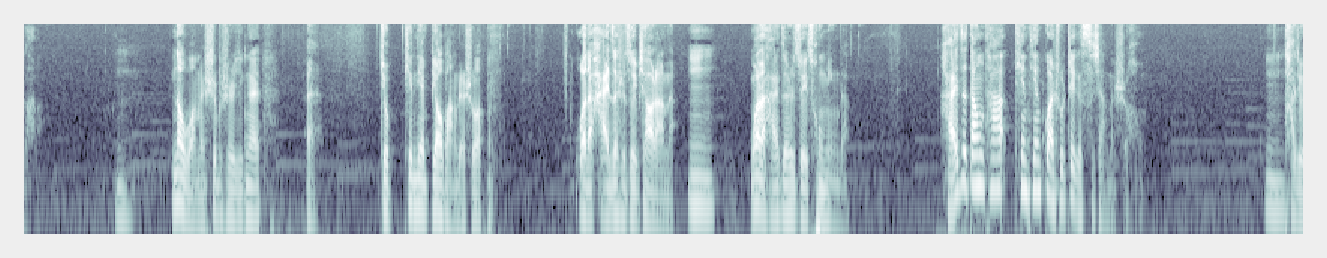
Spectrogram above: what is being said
恶了。嗯，那我们是不是应该，哎，就天天标榜着说，我的孩子是最漂亮的，嗯。我的孩子是最聪明的。孩子当他天天灌输这个思想的时候，嗯，他就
